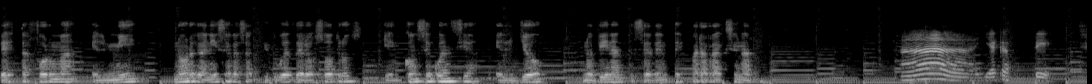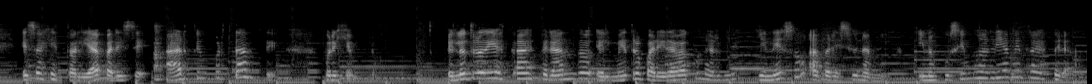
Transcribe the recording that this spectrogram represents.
De esta forma, el mí no organiza las actitudes de los otros y en consecuencia el yo no tiene antecedentes para reaccionar. Ah, ya capté. Esa gestualidad parece harto importante. Por ejemplo, el otro día estaba esperando el metro para ir a vacunarme y en eso apareció una amiga y nos pusimos al día mientras esperábamos.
